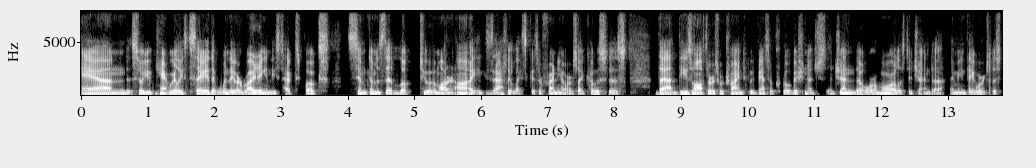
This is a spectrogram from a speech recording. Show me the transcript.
And so you can't really say that when they were writing in these textbooks, symptoms that look to a modern eye exactly like schizophrenia or psychosis that these authors were trying to advance a prohibitionist agenda or a moralist agenda. I mean, they were just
